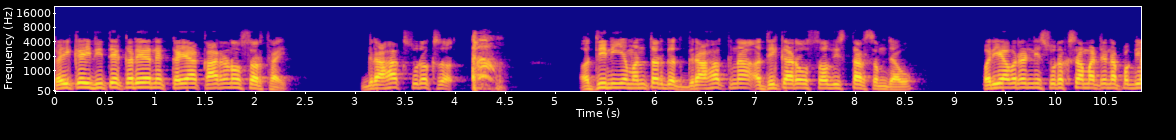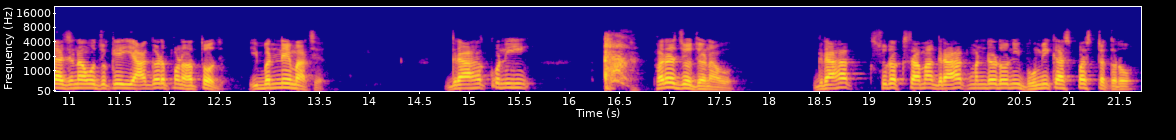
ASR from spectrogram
કઈ કઈ રીતે કરે અને કયા કારણોસર થાય? ગ્રાહક સુરક્ષા અધિનિયમ અંતર્ગત ગ્રાહકના અધિકારો સવિસ્તાર સમજાવો. પર્યાવરણની સુરક્ષા માટેના પગલાં જણાવો, જો કે એ આગળ પણ હતો જ. એ બંનેમાં છે. ગ્રાહકોની ફરજો જણાવો. ગ્રાહક સુરક્ષામાં ગ્રાહક મંડળોની ભૂમિકા સ્પષ્ટ કરો.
